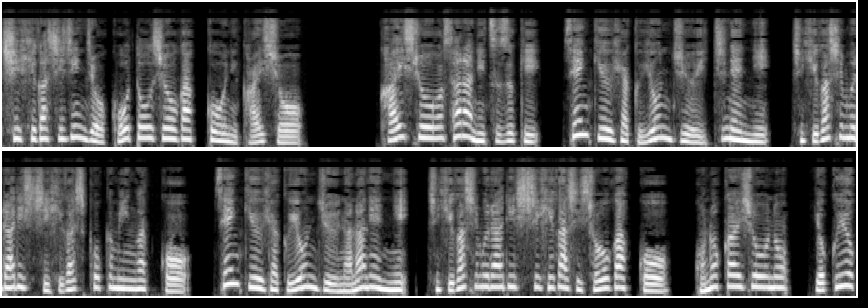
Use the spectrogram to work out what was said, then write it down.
市東尋常高等小学校に改称。改称はさらに続き、1941年に市東村立市東国民学校、1947年に、市東村立市東小学校、この会称の翌々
